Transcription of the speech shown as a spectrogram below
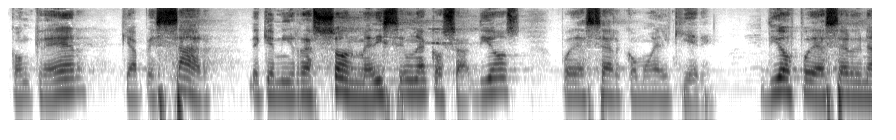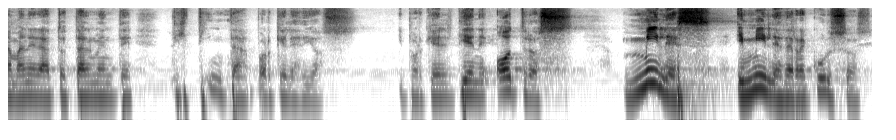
con creer que a pesar de que mi razón me dice una cosa, Dios puede hacer como Él quiere. Dios puede hacer de una manera totalmente distinta porque Él es Dios y porque Él tiene otros miles y miles de recursos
